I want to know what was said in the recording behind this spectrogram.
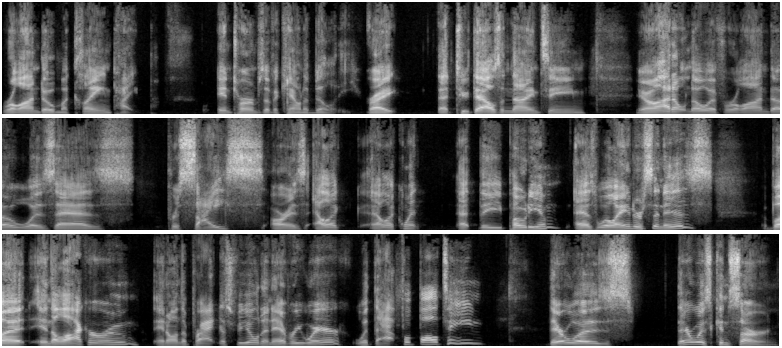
Rolando McClain type in terms of accountability, right? That 2009 team, you know, I don't know if Rolando was as precise or as elo- eloquent at the podium as Will Anderson is, but in the locker room and on the practice field and everywhere with that football team, there was there was concern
